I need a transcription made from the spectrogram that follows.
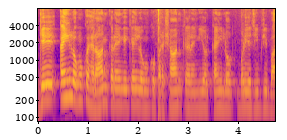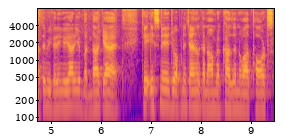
ये कई लोगों को हैरान करेंगे, कई लोगों को परेशान करेंगी और कई लोग बड़ी अजीब अजीब बातें भी करेंगे, यार, ये बंदा क्या है? कि इसने जो अपने चैनल का नाम रखा जनवाद थाट्स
